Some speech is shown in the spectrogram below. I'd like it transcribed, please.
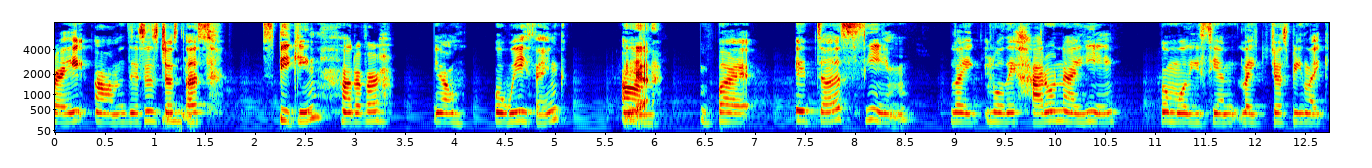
right? Um, this is just Mhm. us speaking out of our, you know, what we think. Um, Yeah. But it does seem like lo dejaron ahí, como diciendo, like just being like,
